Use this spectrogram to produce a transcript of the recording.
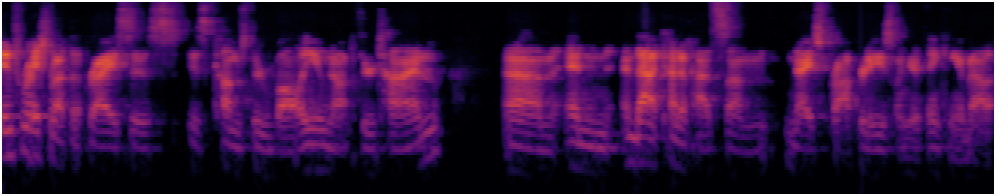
information about the price is is comes through volume not through time um, and and that kind of has some nice properties when you're thinking about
